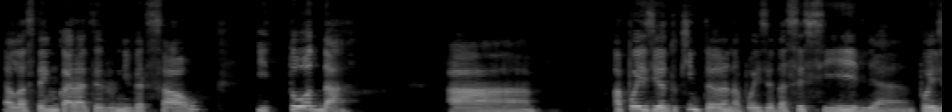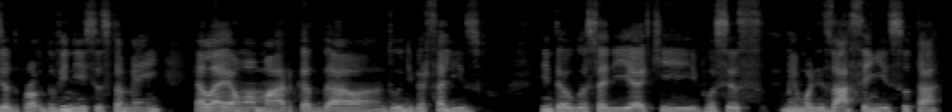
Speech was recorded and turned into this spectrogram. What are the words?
elas têm um caráter universal e toda a, a poesia do Quintana, a poesia da Cecília, a poesia do, do Vinícius também, ela é uma marca da, do universalismo. Então eu gostaria que vocês memorizassem isso, tá?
